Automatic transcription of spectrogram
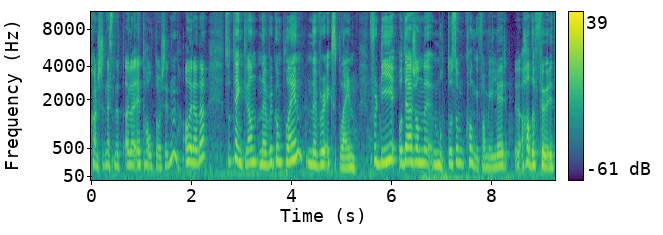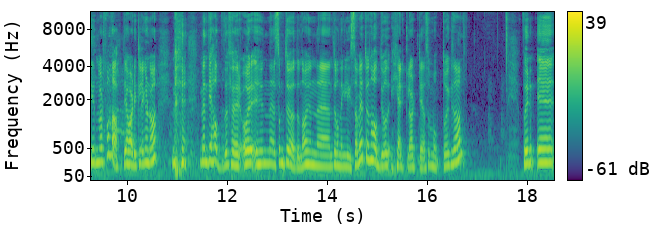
kanskje nesten et, et halvt år siden allerede, så tenker han 'never complain, never explain'. Fordi, Og det er sånn motto som kongefamilier hadde før i tiden. i hvert fall da. De har det ikke lenger nå, men, de hadde det før. Og hun som døde nå, hun, øh, dronning Elisabeth, hun hadde jo helt klart det som motto. ikke sant? For eh,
